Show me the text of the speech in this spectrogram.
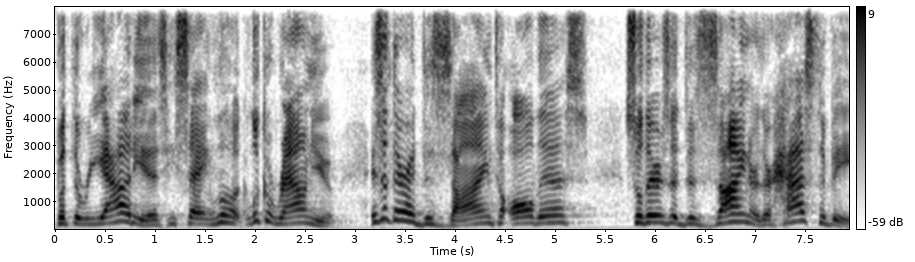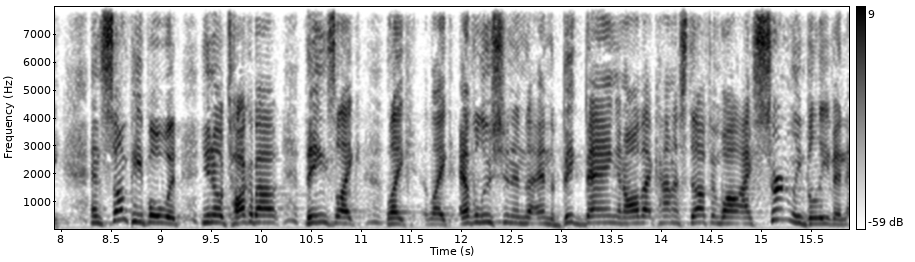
But the reality is, he's saying, look, look around you. Isn't there a design to all this? So there's a designer, there has to be. And some people would, you know, talk about things like like like evolution and the and the Big Bang and all that kind of stuff. And while I certainly believe in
